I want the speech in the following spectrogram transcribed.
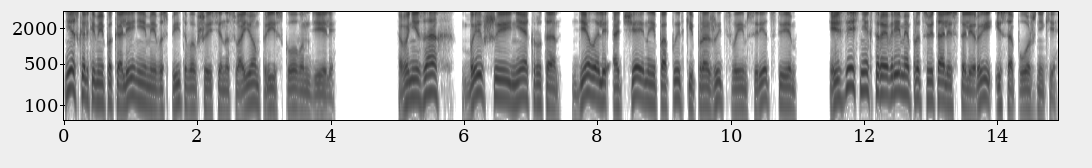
несколькими поколениями воспитывавшееся на своем приисковом деле. В низах бывшие некруто делали отчаянные попытки прожить своим средствием и здесь некоторое время процветали столяры и сапожники.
